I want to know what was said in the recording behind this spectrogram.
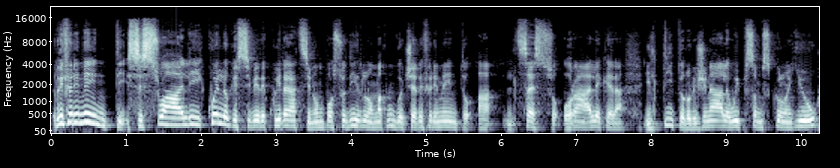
Riferimenti sessuali, quello che si vede qui ragazzi non posso dirlo, ma comunque c'è riferimento al sesso orale, che era il titolo originale, Whip Some School on You,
